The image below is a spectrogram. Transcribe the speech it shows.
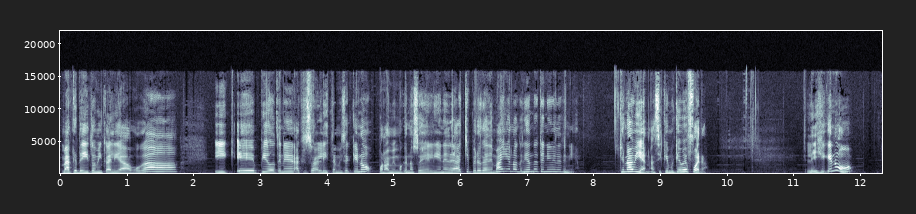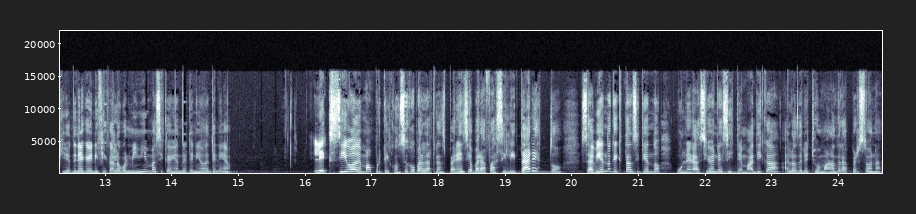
me acredito mi calidad de abogada y eh, pido tener acceso a la lista. Me dicen que no, por lo mismo que no soy el INDH, pero que además yo no tenían detenido y detenida. Que no habían, así que me quedé fuera. Le dije que no, que yo tenía que verificarlo por mí misma si que habían detenido detenida. Le exhibo además porque el Consejo para la Transparencia, para facilitar esto, sabiendo que están sintiendo vulneraciones sistemáticas a los derechos humanos de las personas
